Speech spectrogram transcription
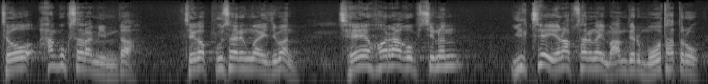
저 한국 사람입니다. 제가 부사령관이지만 제 허락 없이는 일체 연합사령관이 마음대로 못 하도록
